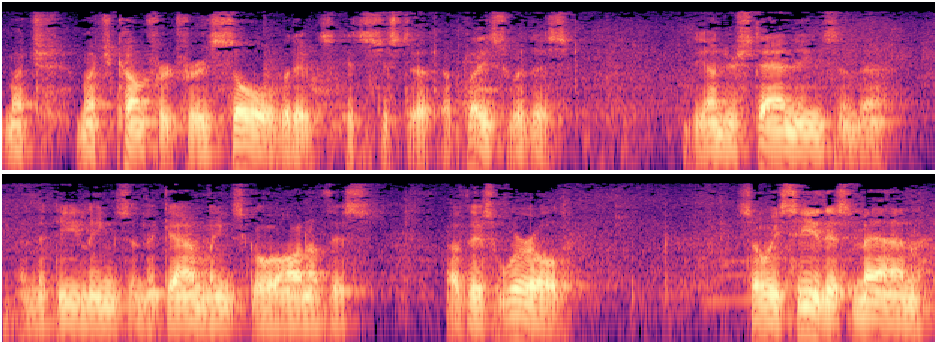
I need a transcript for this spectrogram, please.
much, much comfort for his soul, but it's, it's just a, a place where this, the understandings and the, and the dealings and the gamblings go on of this, of this world. So we see this man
